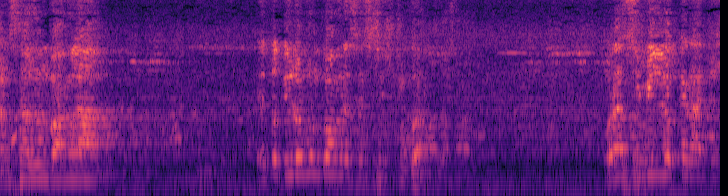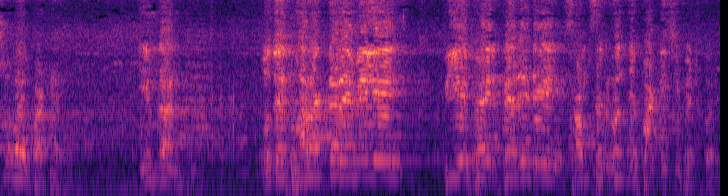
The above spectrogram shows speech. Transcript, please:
Ansarul Bangla, এ তো তৃণমূল কংগ্রেসের সৃষ্টি করা ওরা সিভিল লোককে রাজ্যসভায় পাঠায়, ইমরানকে। ওদের ফারাক্কার এমএলএ পিএফআই প্যারেডে শামসেরগঞ্জে পার্টিসিপেট করে।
